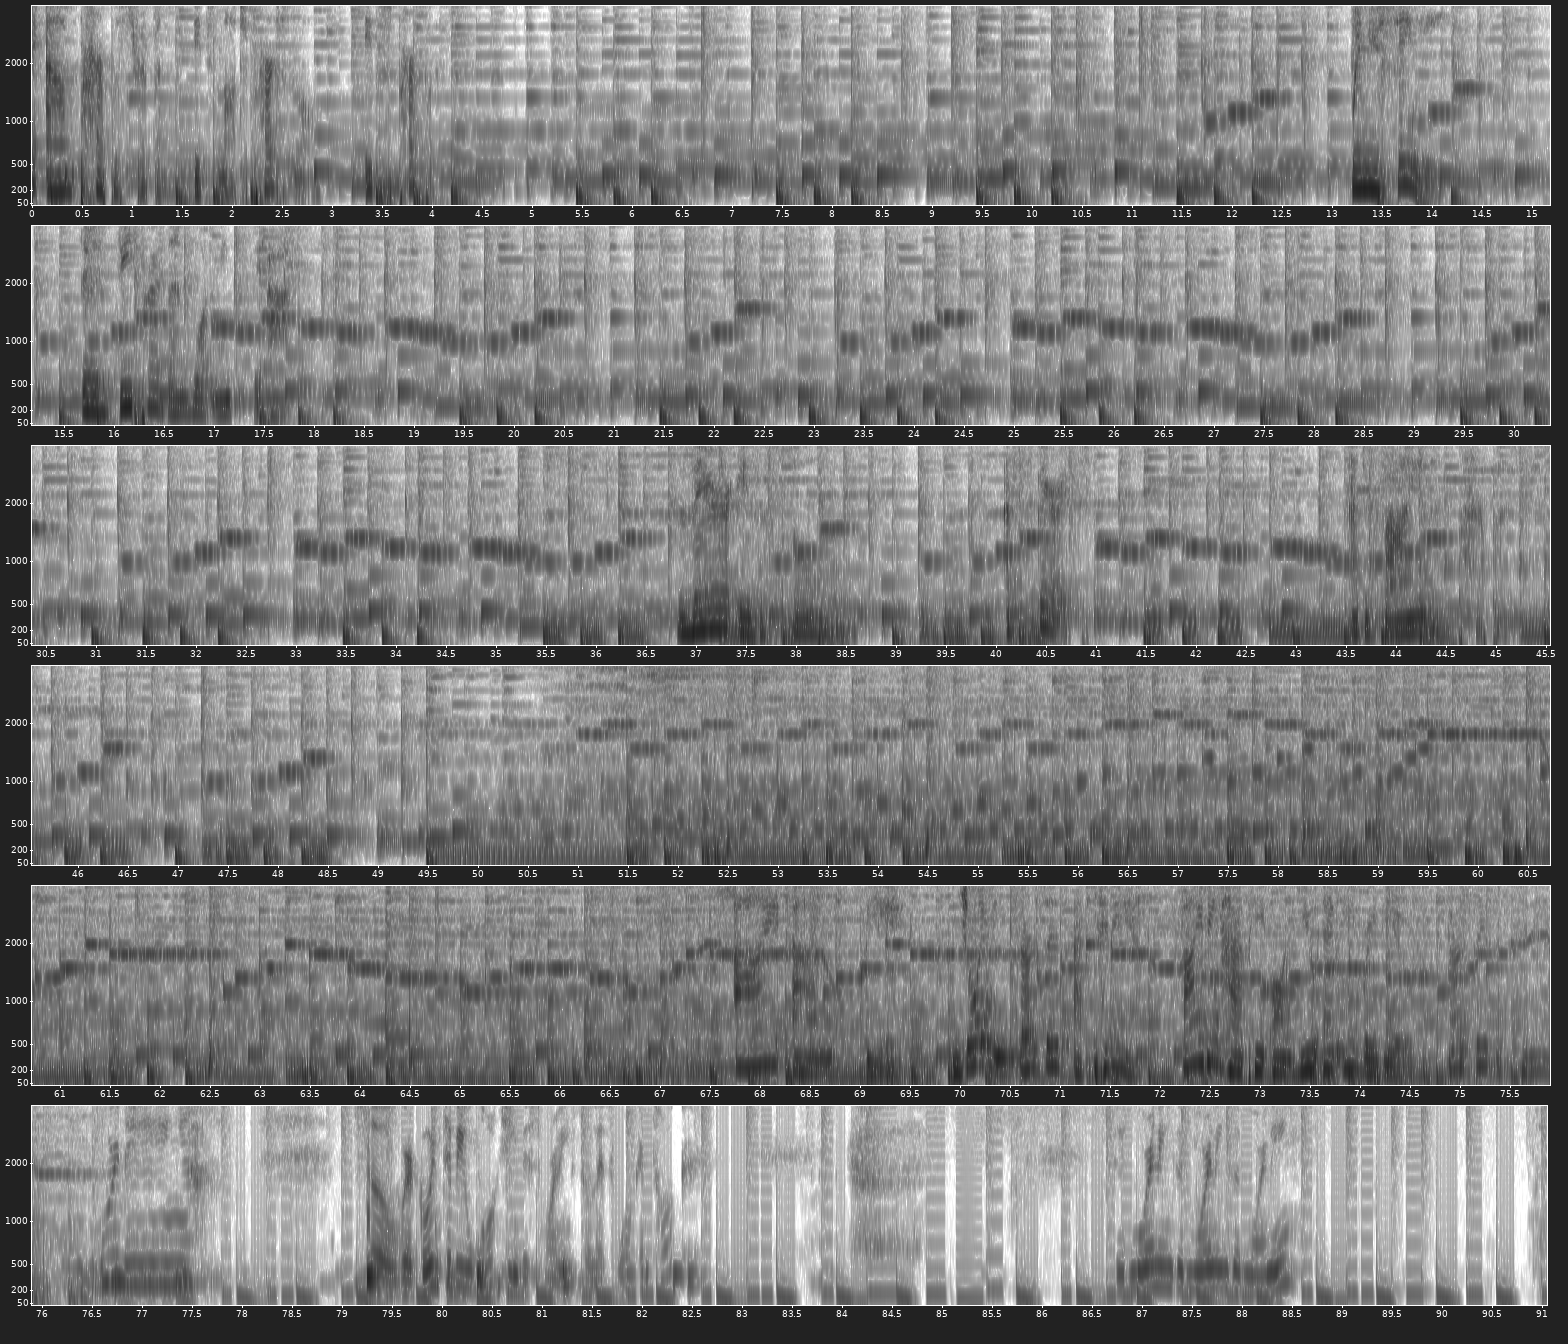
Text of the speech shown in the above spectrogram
I am purpose driven. It's not personal, it's purpose. When you see me, there's deeper than what meets the eyes. There is a soul, a spirit, a divine Join me Thursdays at 10 a.m. Finding Happy on UME Radio. Thursdays at 10 a.m. Morning. So, we're going to be walking this morning, so let's walk and talk. Good morning, good morning, good morning.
